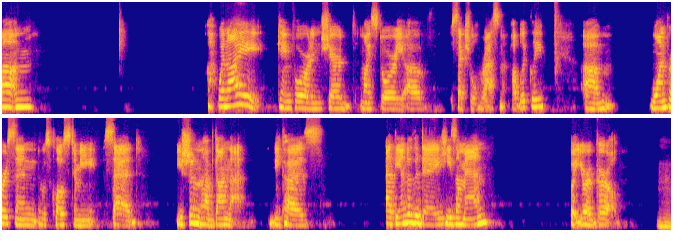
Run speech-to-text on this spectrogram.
Um, when I came forward and shared my story of sexual harassment publicly, um, one person who's close to me said, you shouldn't have done that because at the end of the day, he's a man, but you're a girl. Mm-hmm.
